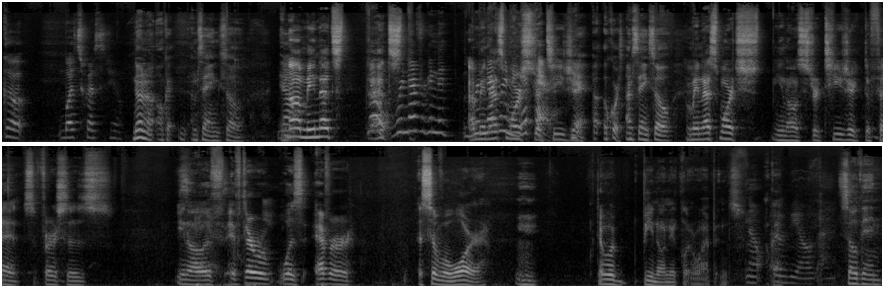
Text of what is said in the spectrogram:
Go. What's question two? No, no. Okay, I'm saying so. No. No, I mean that's No, that's. we're never gonna. I we're mean never that's more strategic. Yeah, of course. I'm saying so. I mean that's more ch- you know strategic defense versus you know, if if there was ever a civil war, Mhm. there would be no nuclear weapons. No, Okay. it would be all guns. So then,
